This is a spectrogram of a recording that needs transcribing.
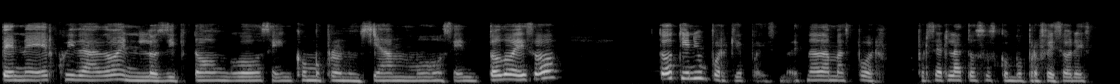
tener cuidado en los diptongos, en cómo pronunciamos, en todo eso, todo tiene un porqué, pues, no es nada más por, por ser latosos como profesores,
